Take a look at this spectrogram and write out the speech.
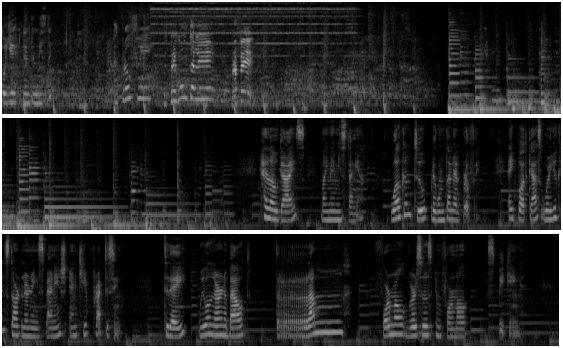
Oye, ¿le entendiste? Al profe. Pues pregúntale. Profe. Hello guys, my name is Tania. Welcome to Pregúntale al Profe, a podcast where you can start learning Spanish and keep practicing. Today, we will learn about tram, formal versus informal speaking.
